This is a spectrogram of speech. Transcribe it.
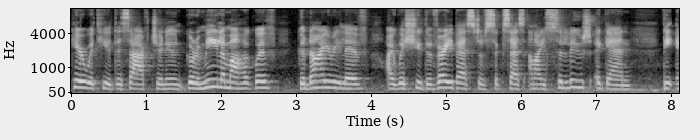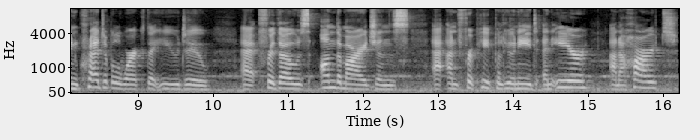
here with you this afternoon. Go raibh míle maith agaibh, Gunairi Live. I wish you the very best of success and I salute again the incredible work that you do uh, for those on the margins uh, and for people who need an ear and a heart,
